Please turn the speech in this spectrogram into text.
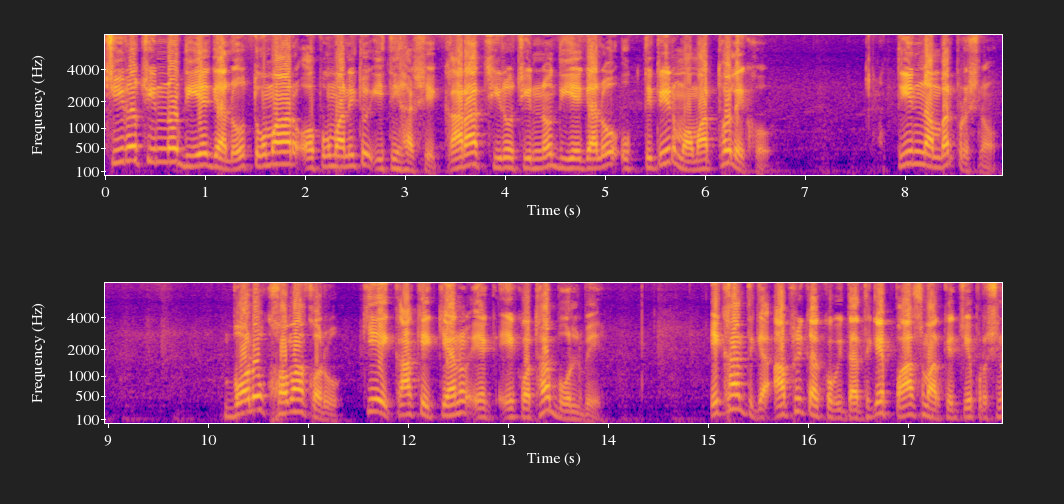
চিরচিহ্ন দিয়ে গেল তোমার অপমানিত ইতিহাসে। কারা চিরচিহ্ন দিয়ে গেল উক্তিটির মমার্থ লেখো? তিন নম্বর প্রশ্ন। বলো ক্ষমা করো। কে কাকে কেন এ- এ কথা বলবে? এখান থেকে আফ্রিকা কবিতা থেকে পাঁচ মার্কের যে প্রশ্ন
